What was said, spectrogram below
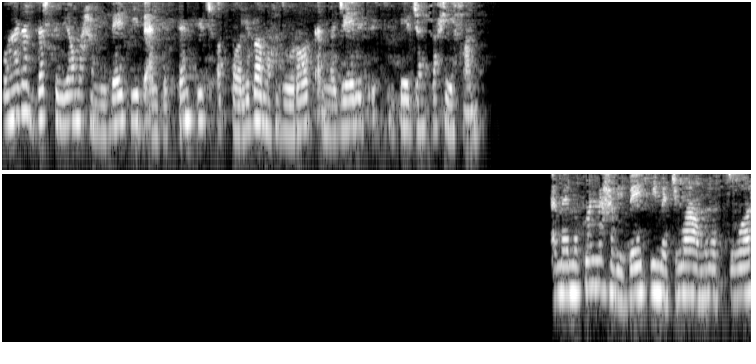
وهدف درس اليوم حبيباتي بأن تستنتج الطالبة محظورات المجالس استنتاجا صحيحا. أمامكن حبيباتي مجموعة من الصور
